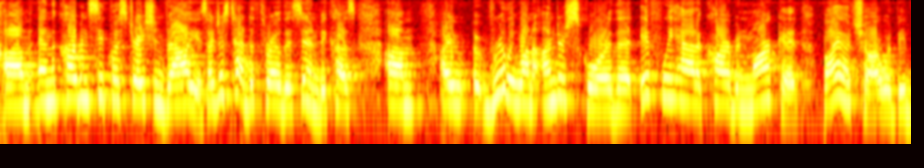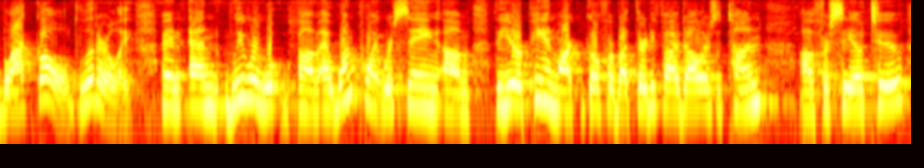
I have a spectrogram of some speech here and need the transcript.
Um, and the carbon sequestration values. I just had to throw this in because um, I really want to underscore that if we had a carbon market, biochar would be black gold, literally. And, and we were, um, at one point, we're seeing um, the European market go for about $35 a ton uh, for CO2.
